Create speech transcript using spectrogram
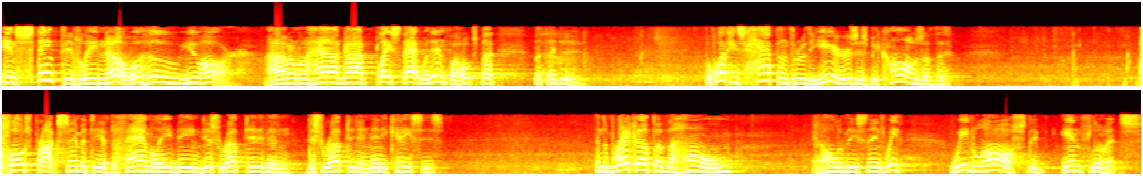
instinctively know who you are. I don't know how God placed that within folks, but, but they do. But what has happened through the years is because of the close proximity of the family being disrupted and disrupted in many cases, and the breakup of the home and all of these things. We've, we've lost the influence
